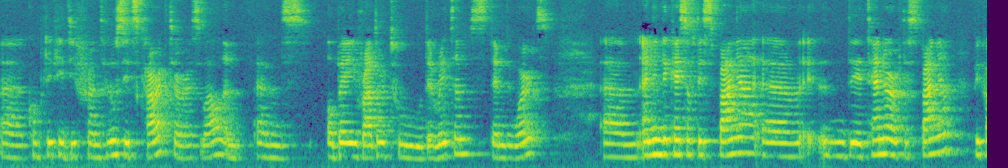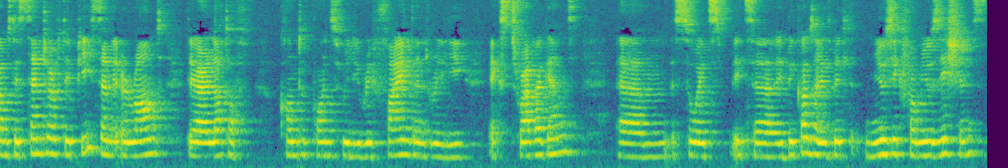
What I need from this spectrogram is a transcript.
uh, completely different, lose its character as well, and, and obey rather to the rhythms than the words. Um, and in the case of the Spagna, um, the tenor of the Spagna becomes the center of the piece, and around there are a lot of counterpoints, really refined and really extravagant. Um, so it's it's uh, it becomes a little bit music for musicians.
